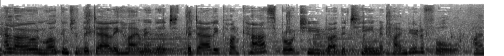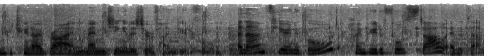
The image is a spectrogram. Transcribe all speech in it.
Hello and welcome to the Daily Home Edit, the daily podcast brought to you by the team at Home Beautiful. I'm Katrina O'Brien, managing editor of Home Beautiful. And I'm Fiona Gould, Home Beautiful style editor.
